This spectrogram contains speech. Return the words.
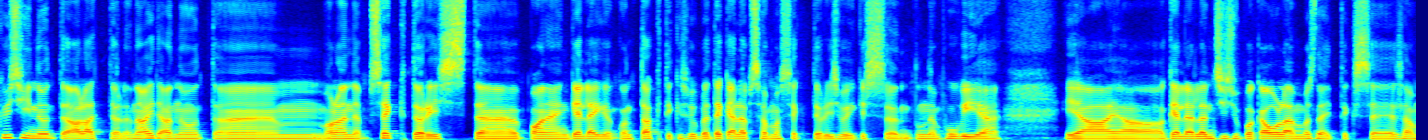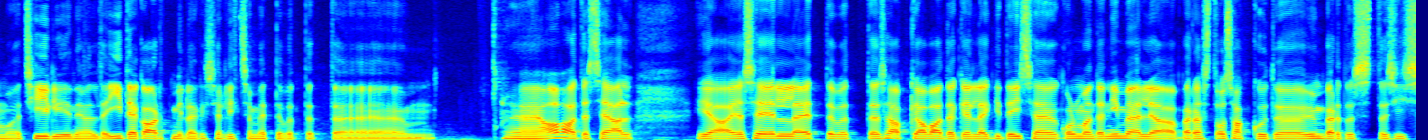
küsinud, alati olen aidanud ähm,. oleneb sektorist äh,, panen kellegagi kontakti, kes võib-olla tegeleb samas sektoris või kes tunneb huvi ja. ja, ja kellel on siis juba ka olemas näiteks seesama Tšiili nii-öelda ID-kaart, millega siis on lihtsam ettevõtet äh, äh, avada seal ja, ja selle ettevõtte saabki avada kellegi teise, kolmanda nimel ja pärast osakud äh, ümber tõsta siis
